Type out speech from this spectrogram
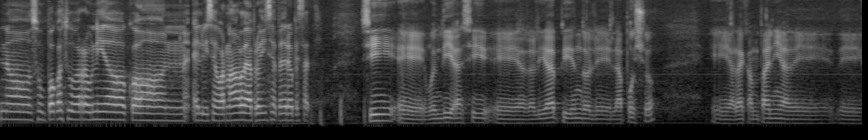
Nos un poco estuvo reunido con el vicegobernador de la provincia, Pedro Pesati. Sí, eh, buen día, sí, eh, en realidad pidiéndole el apoyo eh, a la campaña de,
